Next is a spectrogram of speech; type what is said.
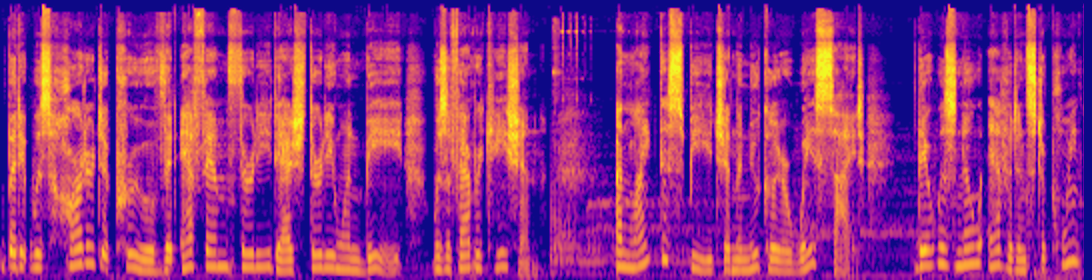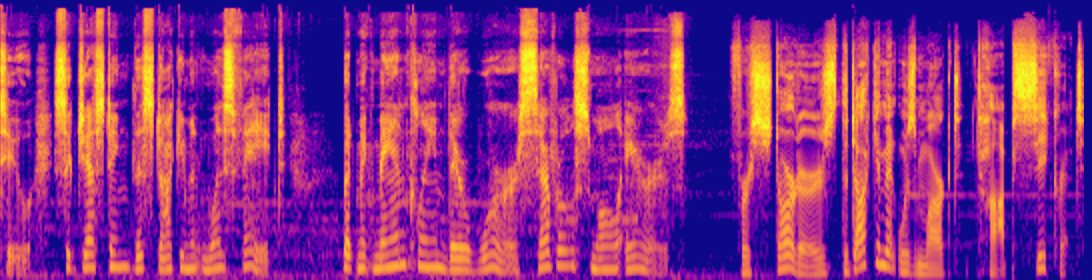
But it was harder to prove that FM 30 31B was a fabrication. Unlike the speech and the nuclear waste site, there was no evidence to point to suggesting this document was faked. But McMahon claimed there were several small errors. For starters, the document was marked top secret.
